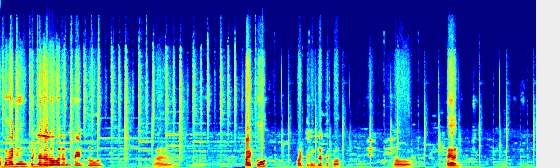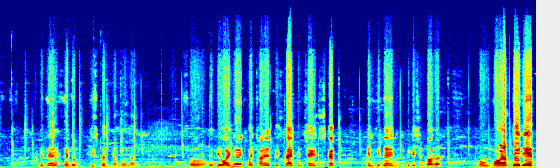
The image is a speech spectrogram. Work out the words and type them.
Abangan yung paglalaro ko ng time zone. Uh, part 2. Part 2 ng vlog na to. So, ayun. Let end of this vlog na muna. So, if you are new to my channel, please like and share, subscribe, and hit the notification button for more updated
